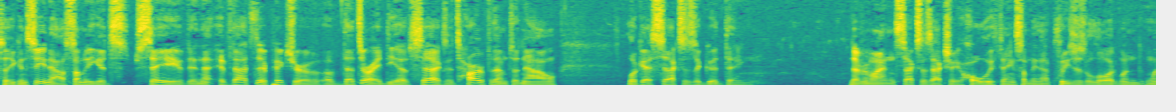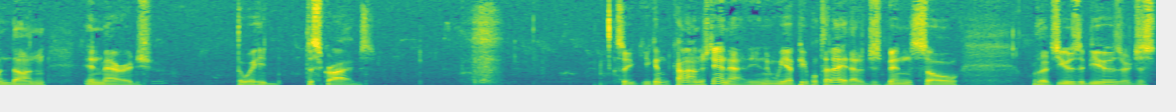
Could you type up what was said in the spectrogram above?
so you can see now somebody gets saved, and that, if that's their picture of, of, that's their idea of sex, it's hard for them to now look at sex as a good thing. Never mind, sex is actually a holy thing, something that pleases the Lord when when done in marriage, the way He describes. So you, you can kind of understand that, and we have people today that have just been so, whether it's use abuse or just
